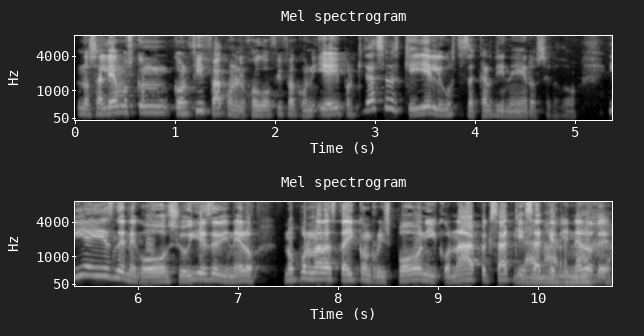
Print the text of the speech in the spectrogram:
nos salíamos con, con FIFA, con el juego FIFA, con EA, porque ya sabes que a EA le gusta sacar dinero, cerdo. EA es de negocio, EA es de dinero. No por nada está ahí con Respawn y con Apex, saque y saque dinero de,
